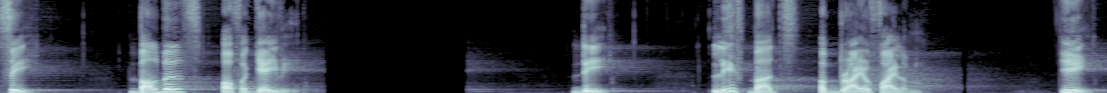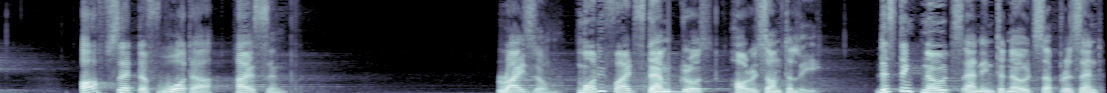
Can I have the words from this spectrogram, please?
C. Bulbils of agave. D. Leaf buds of bryophyllum. E. Offset of water hyacinth. Rhizome. Modified stem grows horizontally. Distinct nodes and internodes are present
